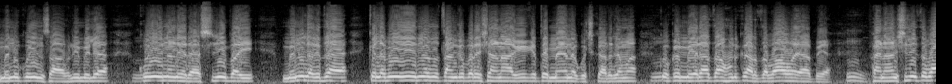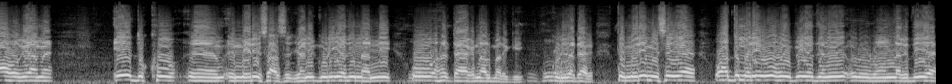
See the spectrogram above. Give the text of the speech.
ਮੈਨੂੰ ਕੋਈ ਇਨਸਾਫ ਨਹੀਂ ਮਿਲਿਆ ਕੋਈ ਇਹਨਾਂ ਨੇ ਅਰੈਸਟ ਨਹੀਂ ਪਾਈ। ਮੈਨੂੰ ਲੱਗਦਾ ਹੈ ਕਿ ਲਵੀ ਇਹ ਇਹਨਾਂ ਤੋਂ ਤੰਗ ਪਰੇਸ਼ਾਨ ਆ ਗਏ ਕਿਤੇ ਮੈਂ ਨਾ ਕੁਝ ਕਰ ਜਾਵਾਂ ਕਿਉਂਕਿ ਮੇਰਾ ਤਾਂ ਹੁਣ ਘਰ ਤਬਾਹ ਹੋਇਆ ਪਿਆ। ਫਾਈਨੈਂਸ਼ੀਅਲੀ ਤਬਾਹ ਹੋ ਗਿਆ ਮੈਂ। ਇਹ ਦੁੱਖੋਂ ਮੇਰੀ ਸੱਸ ਜਾਨੀ ਗੁੜੀਆ ਦੀ ਨਾਨੀ ਉਹ ਅਟੈਕ ਨਾਲ ਮਰ ਗਈ ਕੁੜੀ ਦਾ ਅਟੈਕ ਤੇ ਮੇਰੀ ਮਿਸੇਜ ਹੈ ਉਹ ਅੱਧ ਮਰੀ ਉਹ ਹੋਈ ਪਈ ਹੈ ਦਿਨੇ ਰੋਣ ਲੱਗਦੀ ਹੈ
